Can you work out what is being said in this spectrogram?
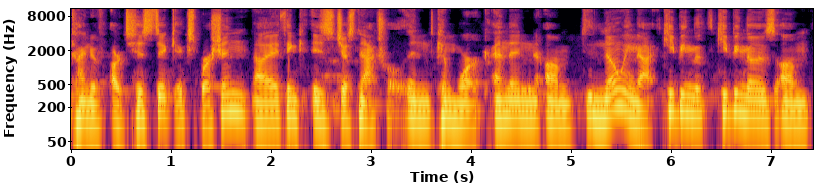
kind of artistic expression, I think, is just natural and can work. And then um, knowing that, keeping the keeping those um,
